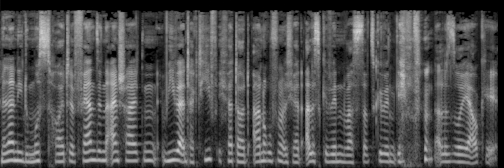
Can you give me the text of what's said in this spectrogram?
Melanie, du musst heute Fernsehen einschalten, Viva Interaktiv. Ich werde dort anrufen und ich werde alles gewinnen, was es da zu gewinnen gibt. Und alle so, ja, okay.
